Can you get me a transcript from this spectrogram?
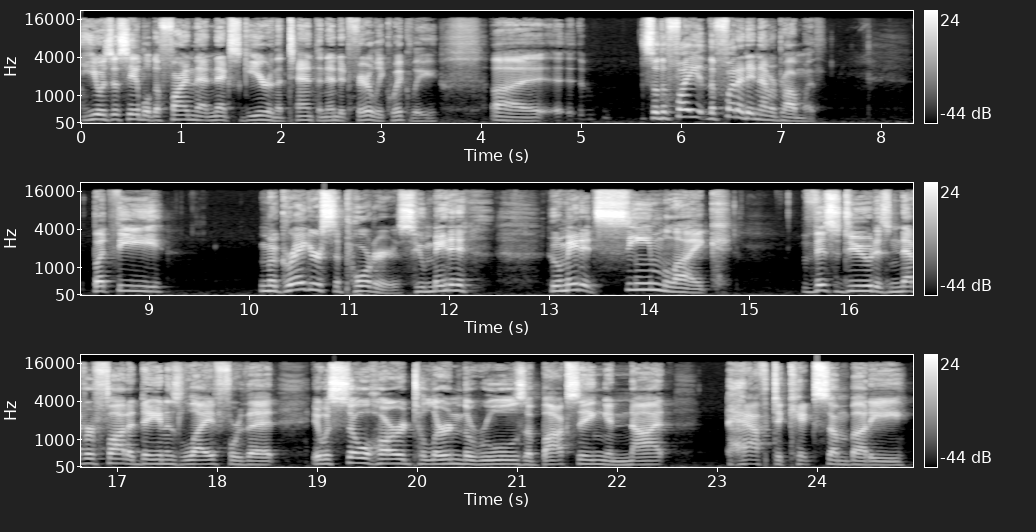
he was just able to find that next gear in the tenth and end it fairly quickly. Uh, so the fight, the fight, I didn't have a problem with, but the McGregor supporters who made it, who made it seem like this dude has never fought a day in his life, or that it was so hard to learn the rules of boxing and not have to kick somebody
